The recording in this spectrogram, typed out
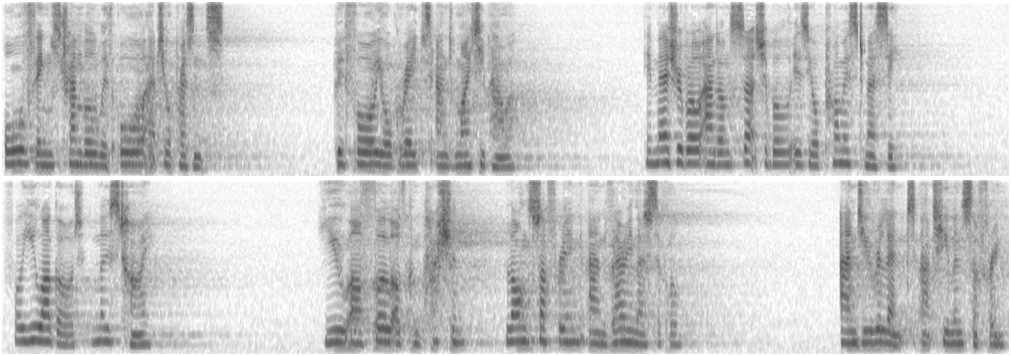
all things tremble with awe at your presence, before your great and mighty power. Immeasurable and unsearchable is your promised mercy, for you are God most high. You are full of compassion, long suffering, and very merciful. And you relent at human suffering.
